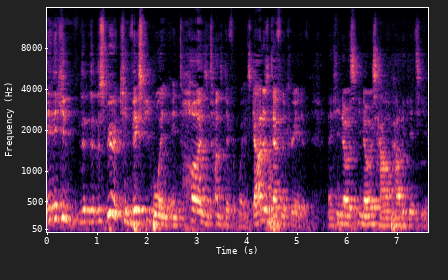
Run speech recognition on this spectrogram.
and it can, the, the Spirit convicts people in, in tons and tons of different ways. God is definitely creative. And he knows, he knows how, how to get to you.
